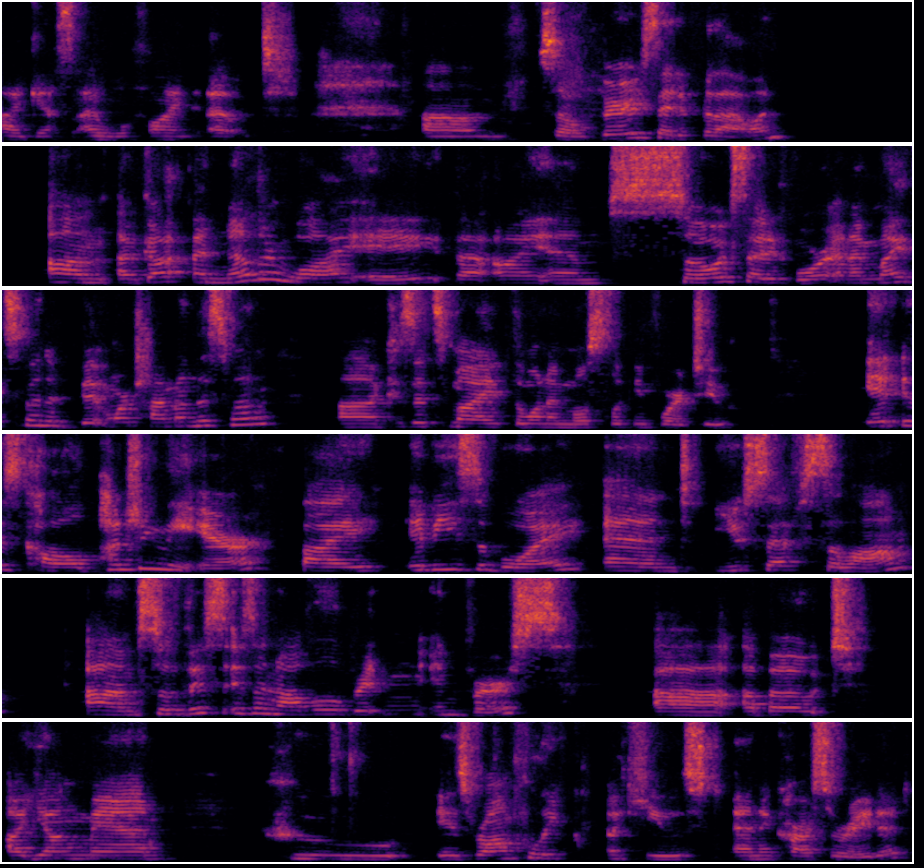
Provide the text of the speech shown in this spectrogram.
I guess I will find out. Um, so very excited for that one. Um, I've got another YA that I am so excited for, and I might spend a bit more time on this one because uh, it's my the one I'm most looking forward to. It is called Punching the Air by Ibi Zoboi and Yusef Salaam. Um, so this is a novel written in verse uh, about a young man who is wrongfully accused and incarcerated.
